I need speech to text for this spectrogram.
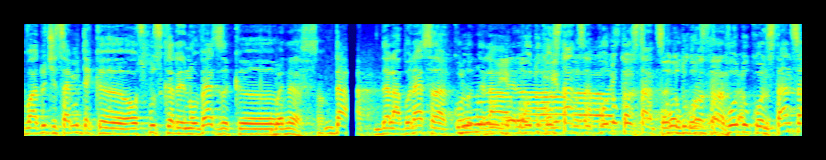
vă aduceți aminte că au spus că renovează că... Băneasa. Da, de la Băneasa acolo, nu, nu, de la podul Constanța, podul Constanța, podul Constanța, podul Constanța,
